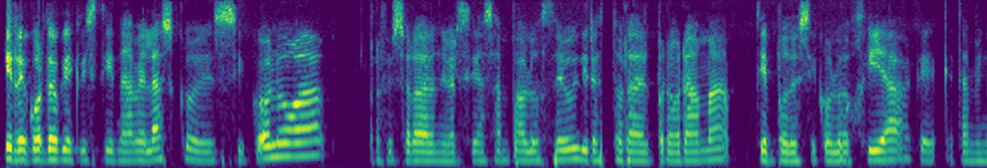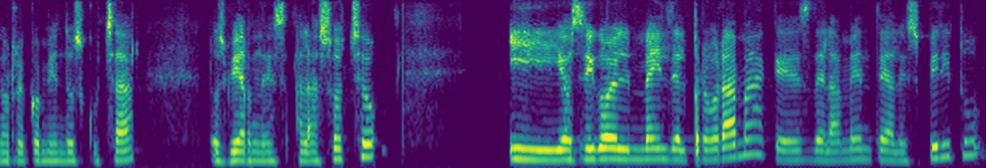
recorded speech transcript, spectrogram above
Y recuerdo que Cristina Velasco es psicóloga, profesora de la Universidad San Pablo CEU y directora del programa Tiempo de Psicología, que, también os recomiendo escuchar los viernes a las 8. Y os digo el mail del programa, que es de la mente al espíritu,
